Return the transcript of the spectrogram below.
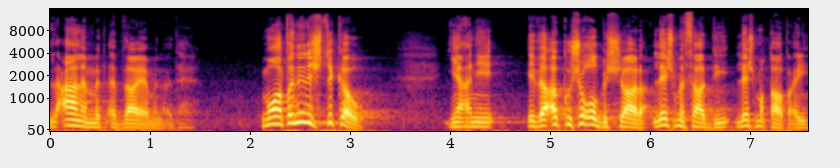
العالم متأذاية من عندها. المواطنين اشتكوا. يعني إذا أكو شغل بالشارع ليش مسادي ليش مقاطعي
